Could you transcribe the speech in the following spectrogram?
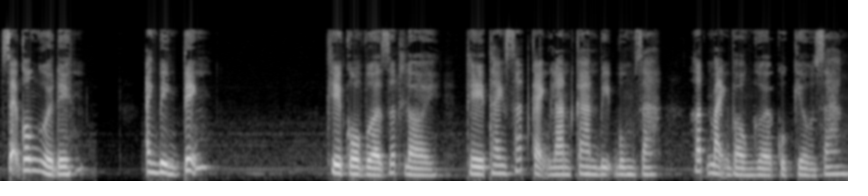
Sẽ có người đến. Anh bình tĩnh. Khi cô vừa dứt lời, thì thanh sắt cạnh lan can bị bung ra, hất mạnh vào người của Kiều Giang.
